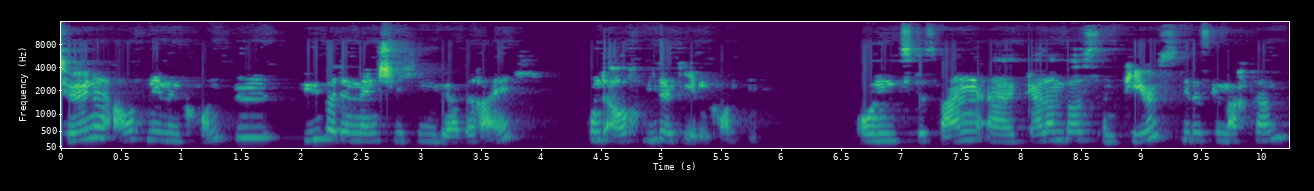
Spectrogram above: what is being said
Töne aufnehmen konnten über den menschlichen Hörbereich und auch wiedergeben konnten. Und das waren äh, Galambos und Pierce, die das gemacht haben.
